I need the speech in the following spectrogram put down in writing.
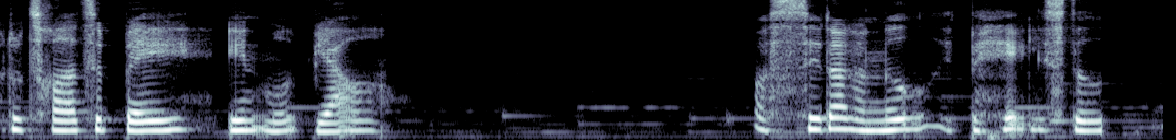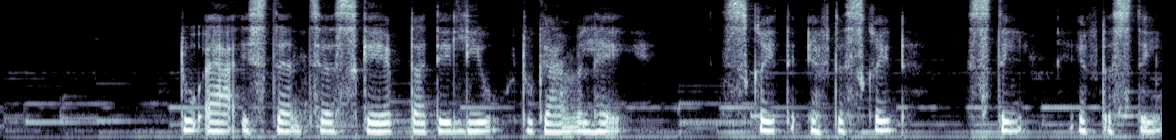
Og du træder tilbage ind mod bjerget og sætter dig ned et behageligt sted. Du er i stand til at skabe dig det liv, du gerne vil have. Skridt efter skridt, sten efter sten.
